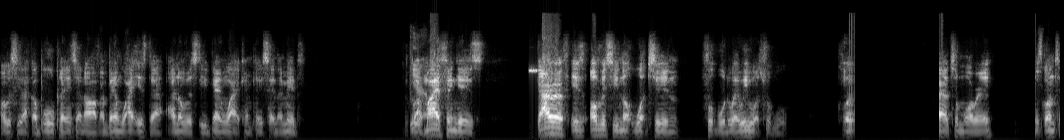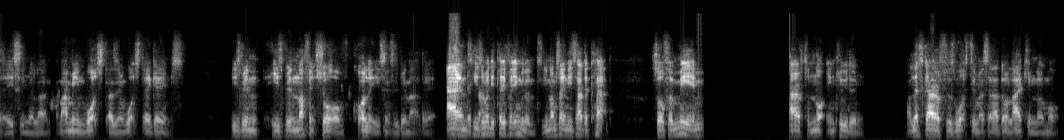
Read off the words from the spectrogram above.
Obviously, like a ball playing centre half, and Ben White is that, and obviously Ben White can play centre mid. But Yeah. my thing is, Gareth is obviously not watching football the way we watch football. Because has gone to AC Milan, and I mean watched as in watched their games. He's been he's been nothing short of quality since he's been out there, and he's already played for England. You know what I'm saying? He's had a cap. So for me, Gareth to not include him, unless Gareth has watched him and said I don't like him no more.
